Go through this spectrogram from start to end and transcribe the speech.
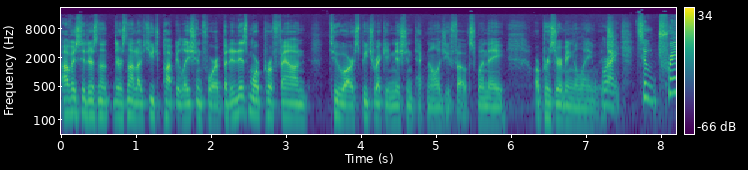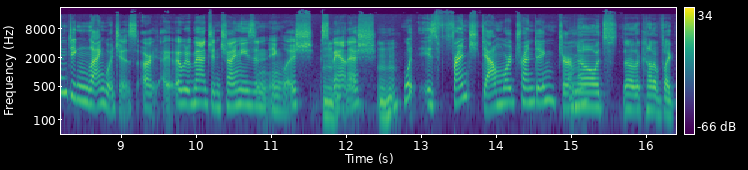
obviously there's not there's not a huge population for it, but it is more profound to our speech recognition technology folks when they are preserving a language. Right. So trending languages are, I would imagine, Chinese and English, Mm-hmm. Spanish. What is French downward trending? German. No, it's no, they're kind of like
